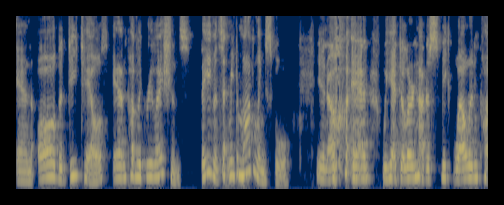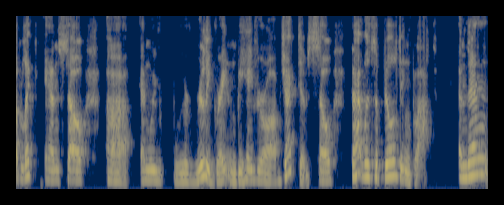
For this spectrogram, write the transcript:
and all the details and public relations. They even sent me to modeling school, you know, and we had to learn how to speak well in public. And so, uh, and we, we were really great in behavioral objectives. So that was a building block. And then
